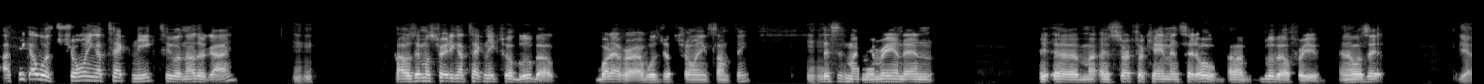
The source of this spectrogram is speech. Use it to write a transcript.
I think I was showing a technique to another guy. Mm-hmm. I was demonstrating a technique to a blue belt. Whatever. I was just showing something. Mm-hmm. This is my memory, and then uh, my instructor came and said, "Oh, uh, blue belt for you," and that was it. Yeah.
